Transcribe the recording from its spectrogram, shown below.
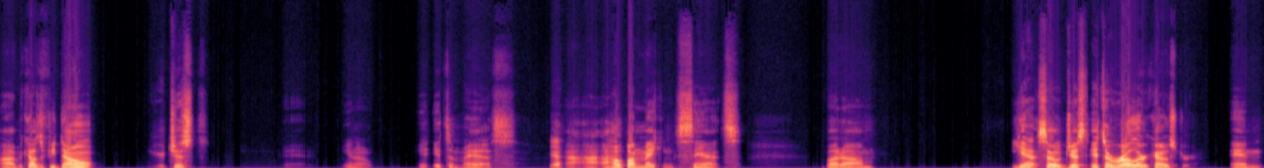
Uh, because if you don't, you're just you know it, it's a mess. Yeah. I, I hope I'm making sense, but um, yeah. So just it's a roller coaster, and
